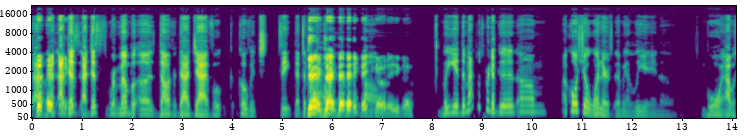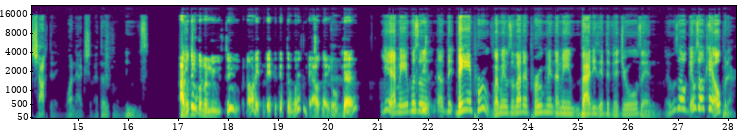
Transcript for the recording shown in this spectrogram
exactly. I, I, just I just remember uh Donovan Dijak Kovic. See, that took Yeah, exactly. That, that, there you um, go. There you go. but yeah, the match was pretty good. Um, of course, your winners. I mean, Leah and uh, Borne. I was shocked that they won. Actually, I thought they were gonna lose. I thought they were gonna lose too, but no, they they picked up the win. I was like, mm-hmm. okay. Yeah, I mean, it was a you know, they, they improved. I mean, it was a lot of improvement. I mean, by these individuals, and it was it was okay opener.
